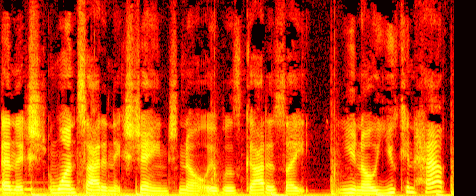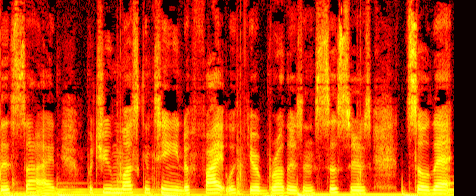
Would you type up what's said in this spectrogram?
an ex- one side in exchange. No, it was God is like, you know, you can have this side, but you must continue to fight with your brothers and sisters so that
